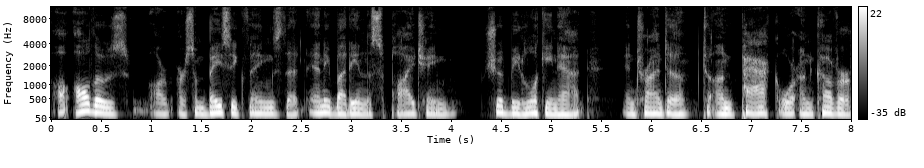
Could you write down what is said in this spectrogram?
All, all those are, are some basic things that anybody in the supply chain should be looking at and trying to, to unpack or uncover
